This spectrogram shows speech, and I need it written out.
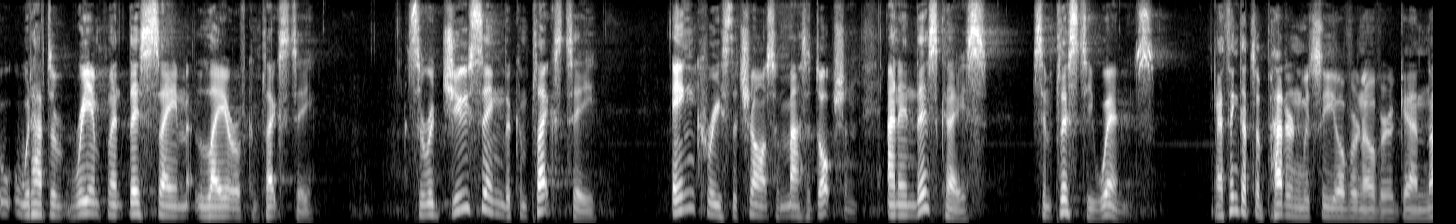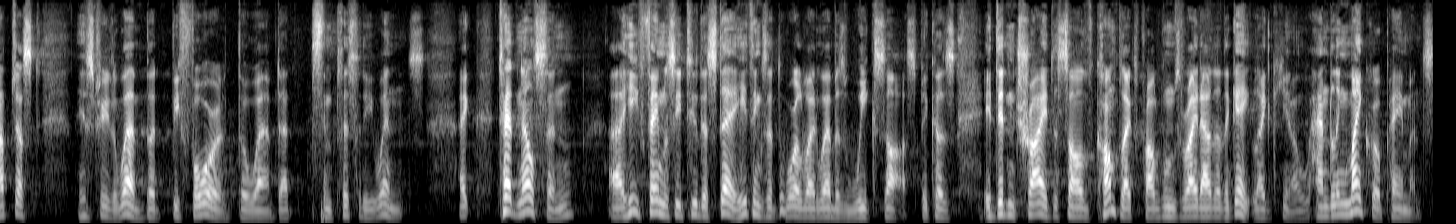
would have to re-implement this same layer of complexity. So reducing the complexity increased the chance of mass adoption, and in this case, simplicity wins. I think that's a pattern we see over and over again, not just the history of the web, but before the web, that simplicity wins. Like Ted Nelson uh, he famously, to this day, he thinks that the World Wide Web is weak sauce because it didn't try to solve complex problems right out of the gate, like you know, handling micropayments.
